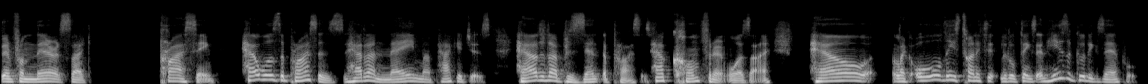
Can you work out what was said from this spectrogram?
Then from there, it's like pricing. How was the prices? How did I name my packages? How did I present the prices? How confident was I? How, like all these tiny little things. And here's a good example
